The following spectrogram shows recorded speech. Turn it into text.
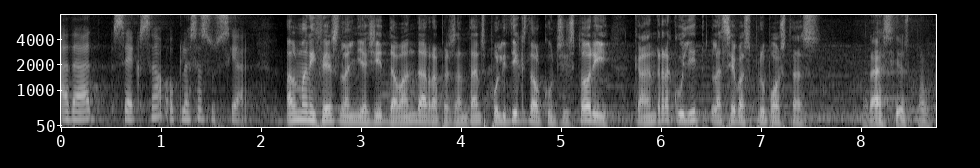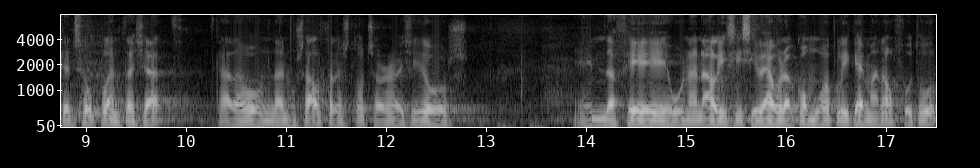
edat, sexe o classe social. El manifest l'han llegit davant de representants polítics del consistori, que han recollit les seves propostes. Gràcies pel que ens heu plantejat. Cada un de nosaltres, tots els regidors, hem de fer un anàlisi i veure com ho apliquem en el futur.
